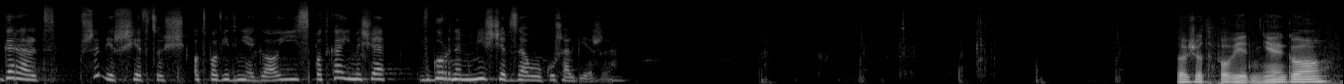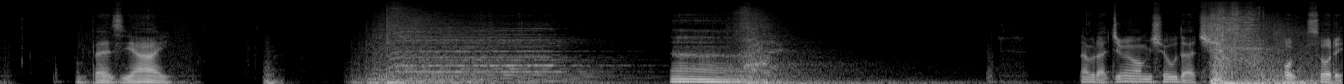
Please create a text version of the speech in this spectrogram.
Geralt, przebierz się w coś odpowiedniego i spotkajmy się w górnym mieście w załuku szalbierzy. Coś odpowiedniego. Bez jaj. Eee. Dobra, gdzie my mamy się udać? Oj, sorry.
